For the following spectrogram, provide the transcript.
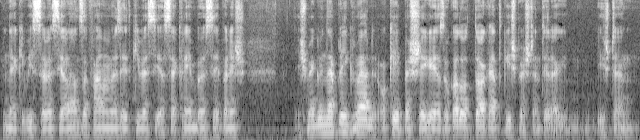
mindenki visszaveszi a lancafálma ezért kiveszi a szekrényből szépen, és és megünneplik, mert a képességei azok adottak, hát Kispesten tényleg Isten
